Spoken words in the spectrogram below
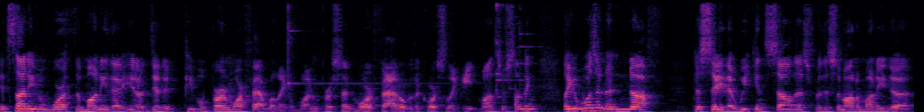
It's not even worth the money that, you know, did it, people burn more fat? Well, like 1% more fat over the course of like eight months or something. Like it wasn't enough to say that we can sell this for this amount of money to,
